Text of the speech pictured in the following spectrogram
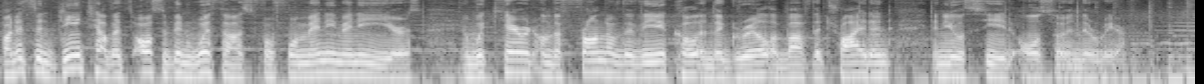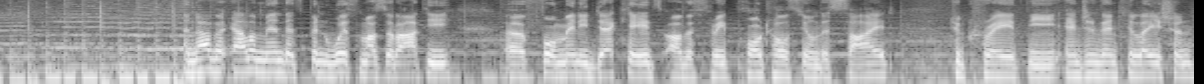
But it's a detail that's also been with us for, for many, many years. And we carry it on the front of the vehicle in the grille above the Trident, and you'll see it also in the rear. Another element that's been with Maserati uh, for many decades are the three portholes here on the side to create the engine ventilation.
